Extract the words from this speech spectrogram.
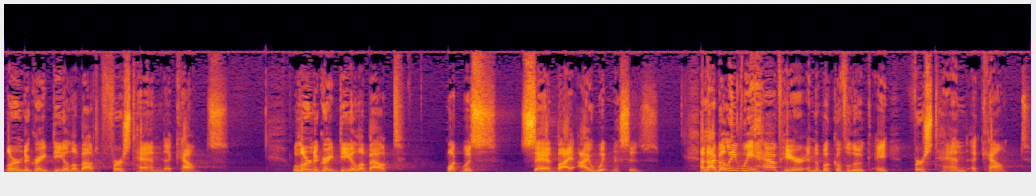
learned a great deal about first hand accounts. We learned a great deal about what was said by eyewitnesses. And I believe we have here in the book of Luke a first-hand account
